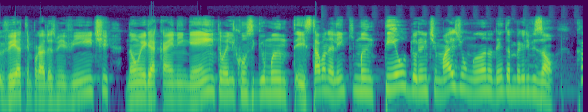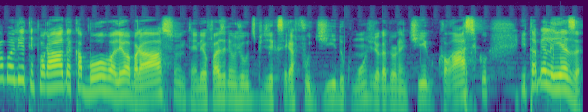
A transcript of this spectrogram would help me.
veio a temporada 2020, não iria cair ninguém, então ele conseguiu manter, estava no elenco que manteve durante mais de um ano dentro da primeira divisão. Acabou ali a temporada, acabou, valeu, abraço, entendeu? Faz ali um jogo de despedida que seria fudido, com um monte de jogador antigo, clássico, e tá beleza.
